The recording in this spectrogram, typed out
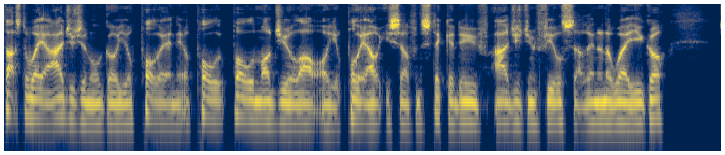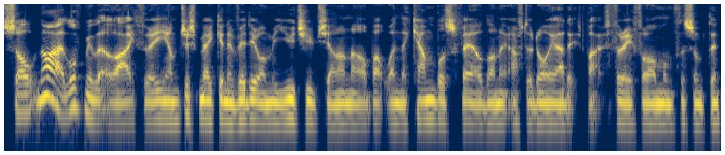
that's the way hydrogen will go. You'll pull it in, it'll pull, pull the module out, or you'll pull it out yourself and stick a new hydrogen fuel cell in, and away you go. So no, I love my little i3. I'm just making a video on my YouTube channel now about when the CAN bus failed on it after I'd only had it like three, four months or something.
